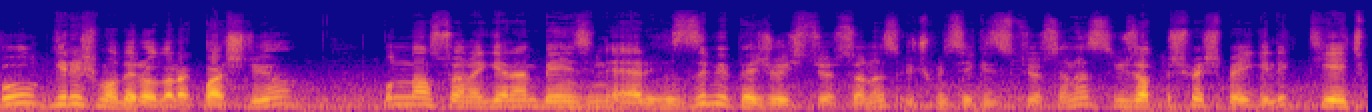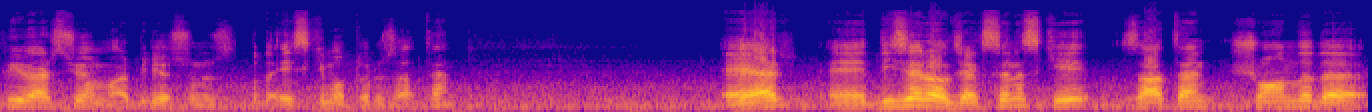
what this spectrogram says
Bu giriş modeli olarak başlıyor. Bundan sonra gelen benzinli eğer hızlı bir Peugeot istiyorsanız, 3008 istiyorsanız 165 beygirlik THP versiyon var biliyorsunuz. Bu da eski motoru zaten. Eğer e, dizel alacaksanız ki zaten şu anda da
